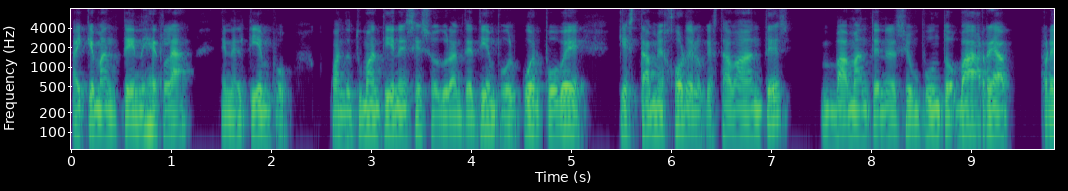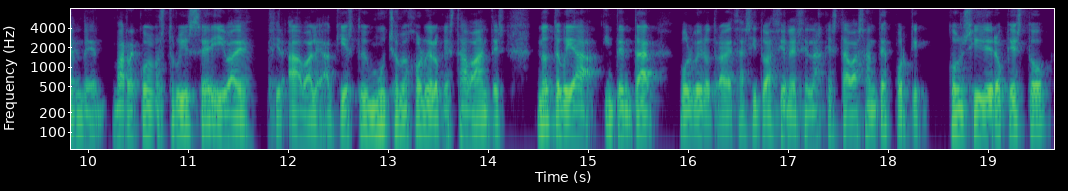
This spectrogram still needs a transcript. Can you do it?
hay que mantenerla en el tiempo. Cuando tú mantienes eso durante tiempo, el cuerpo ve que está mejor de lo que estaba antes, va a mantenerse un punto, va a aprender, va a reconstruirse y va a decir, ah, vale, aquí estoy mucho mejor de lo que estaba antes. No te voy a intentar volver otra vez a situaciones en las que estabas antes porque considero que esto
